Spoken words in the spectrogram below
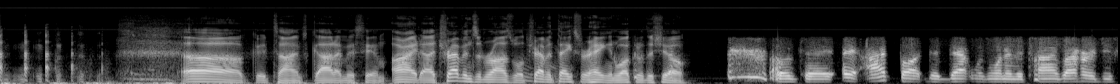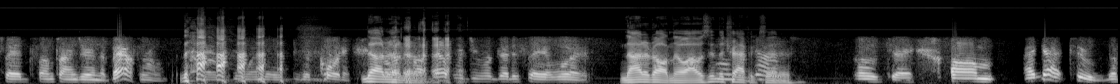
oh, good times. God, I miss him. All right, uh, Trevin's in Roswell. Trevin, thanks for hanging. Welcome to the show. Okay. Hey, I thought that that was one of the times I heard you said sometimes you're in the bathroom and doing the recording. No, no, no. that's what you were going to say it was. Not at all. No, I was in the Oh, traffic center. Okay. Um, I got two. The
